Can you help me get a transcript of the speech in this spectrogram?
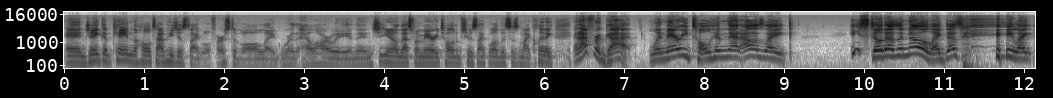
And Jacob Kane the whole time he's just like, well, first of all, like where the hell are we? And then she, you know, that's when Mary told him she was like, well, this is my clinic. And I forgot when Mary told him that I was like he still doesn't know. Like, does he? like,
